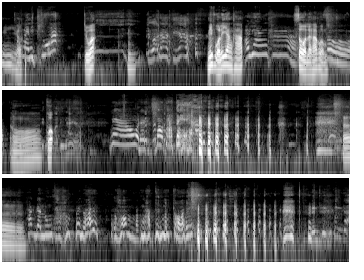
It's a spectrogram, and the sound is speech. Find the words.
นี่ครัข้าบงในนี่จั๊วจั๊ว จั๊วหน้าเจี๊ยบมีผัวหรือยังครับ เอายังค่ะโสดเหรอครับผม โสดอ๋อติดผัต่วอมาตินให้เหรอไม่เอาเดี๋ยวบอกตาแตกเออพักเดี๋ยวลุงถามเป็นไรอ้อมบักมาร์ตินมันต่อยเงินถึงเพิ่งได้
